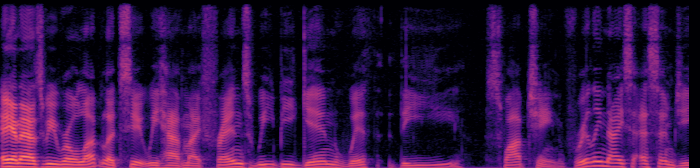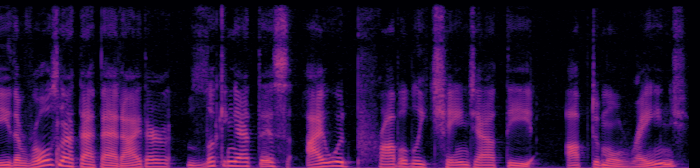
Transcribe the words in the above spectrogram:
And as we roll up, let's see we have my friends. We begin with the Swap chain, really nice SMG. The roll's not that bad either. Looking at this, I would probably change out the optimal range,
